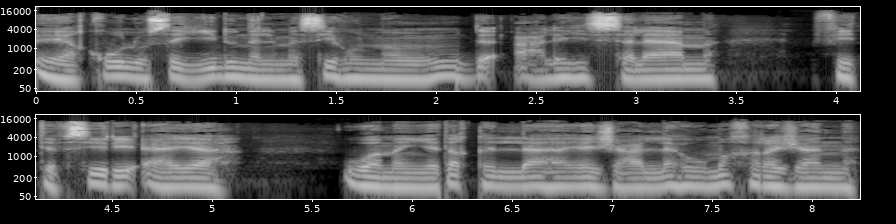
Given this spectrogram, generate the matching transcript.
يقول سيدنا المسيح الموعود عليه السلام في تفسير آية ومن يتق الله يجعل له مخرجا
